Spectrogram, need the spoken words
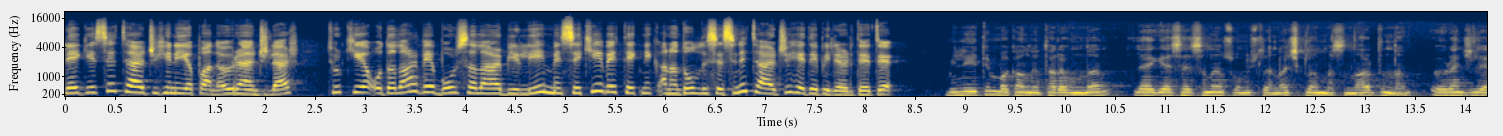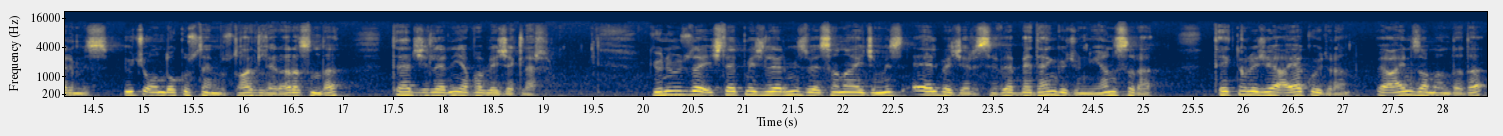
LGS tercihini yapan öğrenciler Türkiye Odalar ve Borsalar Birliği Mesleki ve Teknik Anadolu Lisesi'ni tercih edebilir dedi. Milli Eğitim Bakanlığı tarafından LGS sınav sonuçlarının açıklanmasının ardından öğrencilerimiz 3-19 Temmuz tarihleri arasında tercihlerini yapabilecekler. Günümüzde işletmecilerimiz ve sanayicimiz el becerisi ve beden gücünün yanı sıra teknolojiye ayak uyduran ve aynı zamanda da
